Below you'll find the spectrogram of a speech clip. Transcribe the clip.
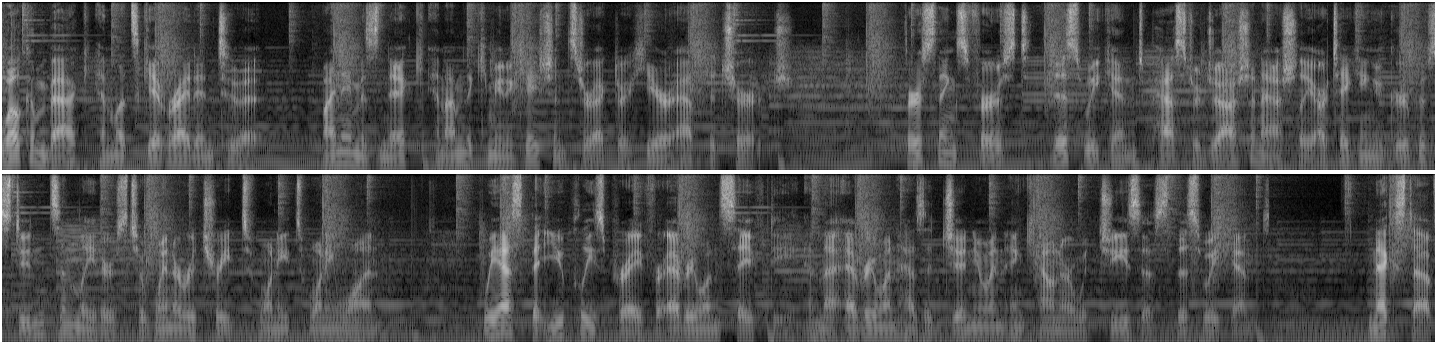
Welcome back, and let's get right into it. My name is Nick, and I'm the Communications Director here at the church. First things first, this weekend, Pastor Josh and Ashley are taking a group of students and leaders to Winter Retreat 2021. We ask that you please pray for everyone's safety and that everyone has a genuine encounter with Jesus this weekend. Next up,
